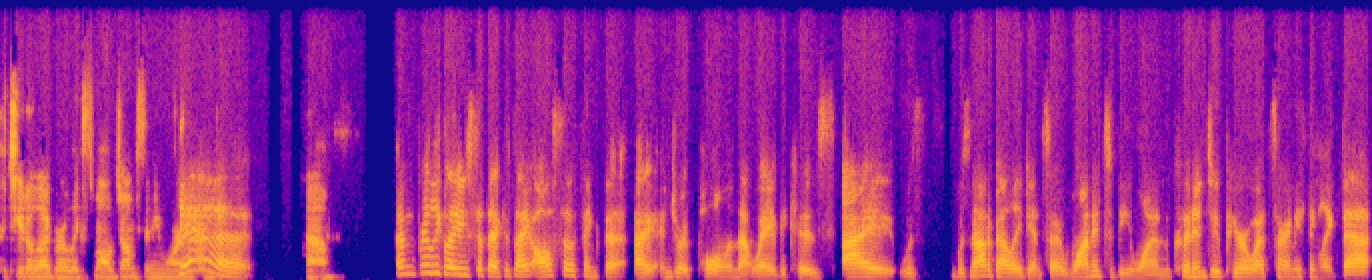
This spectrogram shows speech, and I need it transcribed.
petite allegro, like small jumps anymore. and- and Yeah. Yeah. I'm really glad you said that because I also think that I enjoy pole in that way because I was was not a ballet dancer. I wanted to be one, couldn't do pirouettes or anything like that.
